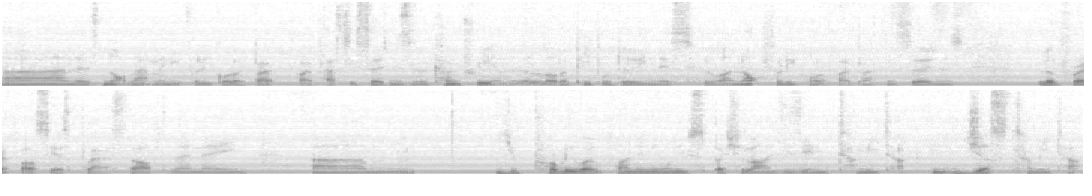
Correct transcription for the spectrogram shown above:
Uh, there's not that many fully qualified plastic surgeons in the country, and there's a lot of people doing this who are not fully qualified plastic surgeons look for FRCS Plast after their name. Um, you probably won't find anyone who specialises in tummy tuck, just tummy tuck.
